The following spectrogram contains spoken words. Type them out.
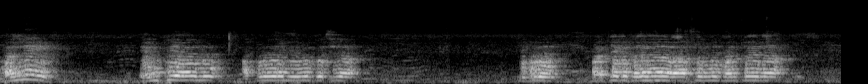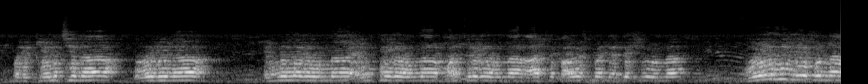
మళ్ళీ ఎంపీ అయిన అప్పుడు కూడా మీ ఊరికి వచ్చిన ఇప్పుడు ప్రత్యేక తెలంగాణ రాష్ట్రంలో మంత్రి అయినా మరి గెలిచినా ఓడినా ఎమ్మెల్యేగా ఉన్నా ఎంపీగా ఉన్నా మంత్రిగా ఉన్నా రాష్ట్ర కాంగ్రెస్ పార్టీ అధ్యక్షుడు ఉన్నా ఏమీ లేకున్నా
